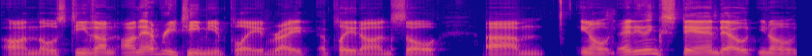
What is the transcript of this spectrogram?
on those teams on on every team you played, right? I played on. So um, you know, anything stand out? You know,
